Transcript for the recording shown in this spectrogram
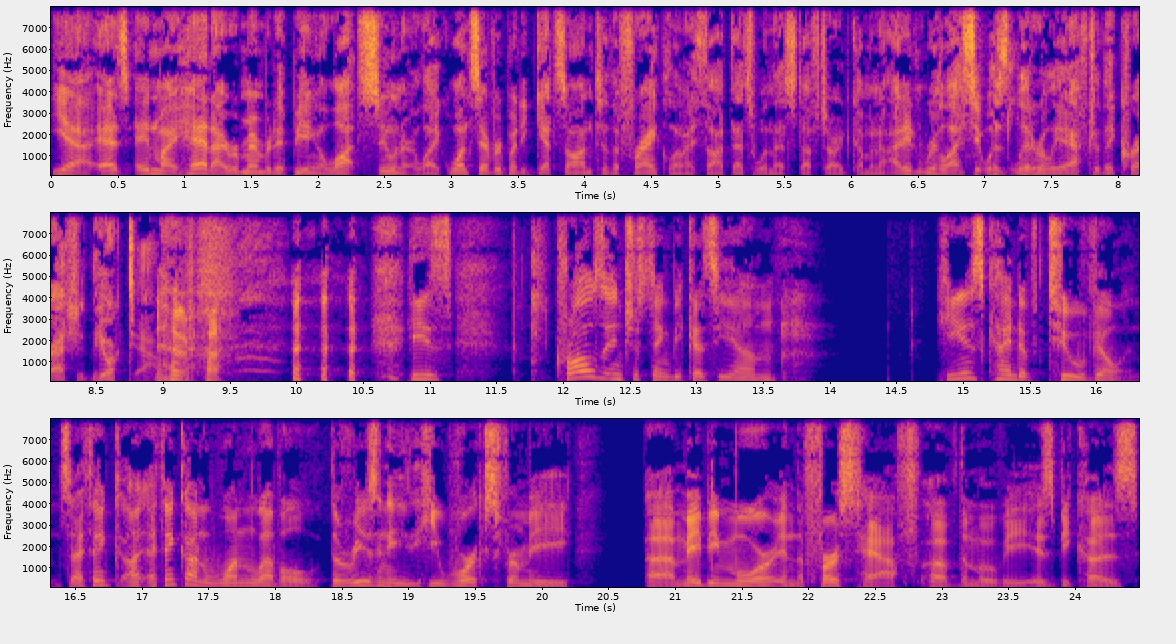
Yeah, as in my head, I remembered it being a lot sooner. Like once everybody gets on to the Franklin, I thought that's when that stuff started coming out. I didn't realize it was literally after they crashed at Yorktown. he's Krall's interesting because he um he is kind of two villains. I think I think on one level the reason he he works for me uh maybe more in the first half of the movie is because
